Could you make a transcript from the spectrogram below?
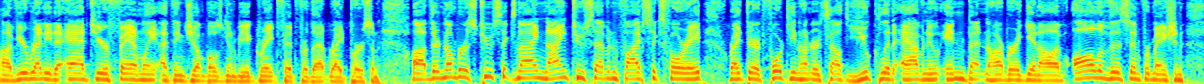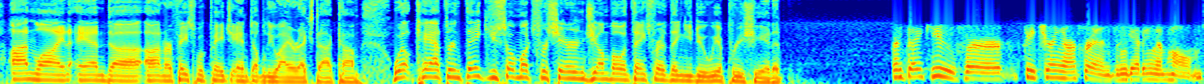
uh, if you're ready to add to your family, I think Jumbo is going to be a great fit for that right person. Uh, their number is 269 927 5648, right there at 1400 South Euclid Avenue in Benton Harbor. Again, I'll have all of this information online and uh, on our Facebook page and WIRX.com. Well, Catherine, thank you so much for sharing Jumbo and thanks for everything you do. We appreciate it. And thank you for featuring our friends and getting them home.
